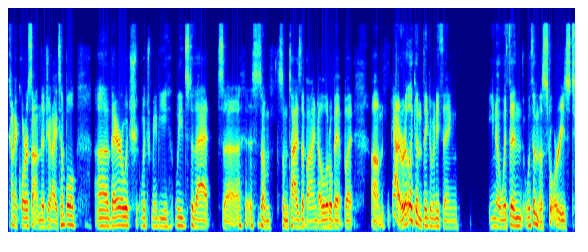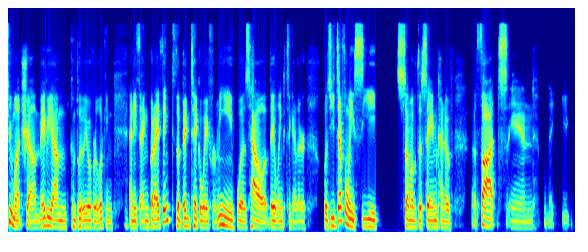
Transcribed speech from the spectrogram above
kind of Coruscant in the Jedi Temple uh, there, which which maybe leads to that uh, some some ties that bind a little bit. But um, yeah, I really couldn't think of anything you know within within the stories too much um, maybe i'm completely overlooking anything but i think the big takeaway for me was how they link together was you definitely see some of the same kind of uh, thoughts and uh,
